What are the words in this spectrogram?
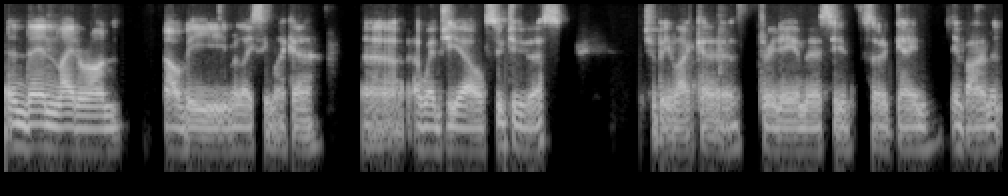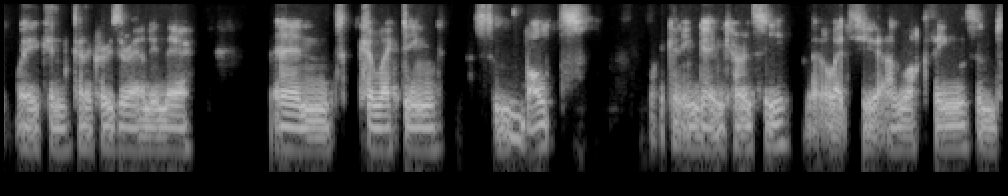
And then later on, I'll be releasing like a uh, a WebGL Sutuverse, which will be like a 3D immersive sort of game environment where you can kind of cruise around in there and collecting some vaults, like an in-game currency that lets you unlock things and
